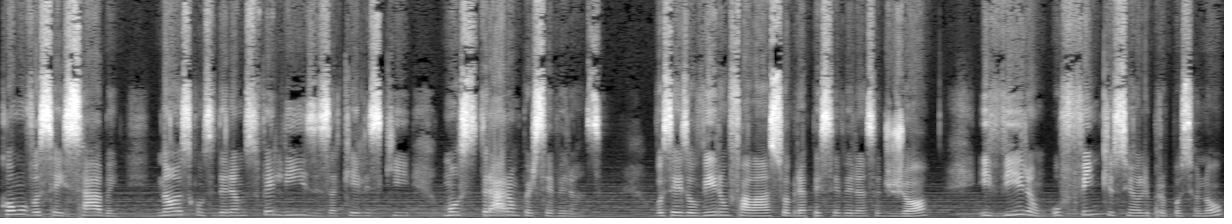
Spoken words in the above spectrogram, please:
Como vocês sabem, nós consideramos felizes aqueles que mostraram perseverança. Vocês ouviram falar sobre a perseverança de Jó e viram o fim que o Senhor lhe proporcionou?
